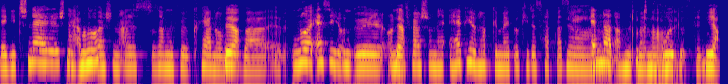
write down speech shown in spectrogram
Der geht schnell, schnell mhm. abgewaschen, alles zusammengefüllt, Kerne ja. über, äh, nur Essig und Öl. Und ja. ich war schon happy und habe gemerkt, okay, das hat was ja, geändert, auch mit total. meinem Wohlbefinden. Ja.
